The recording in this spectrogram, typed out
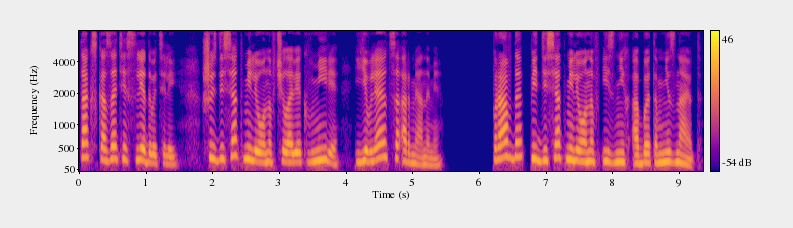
так сказать исследователей, 60 миллионов человек в мире, являются армянами. Правда, 50 миллионов из них об этом не знают.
